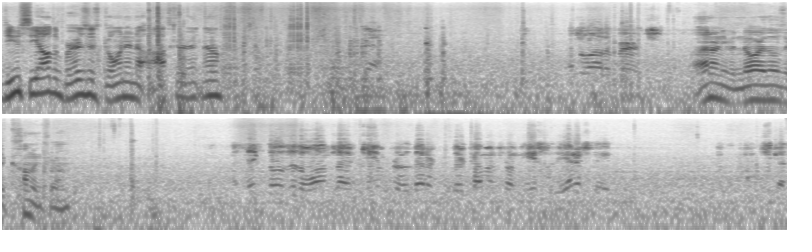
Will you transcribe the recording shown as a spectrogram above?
Do you see all the birds just going into Oscar right now? Yeah. That's a lot of birds. I don't even know where those are coming from. I think those are the ones that came from that are they're coming from east of the interstate. Just 'cause-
